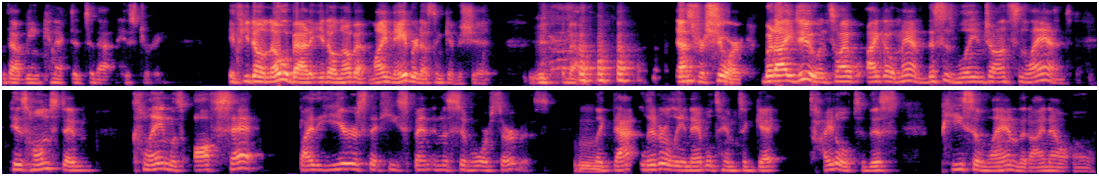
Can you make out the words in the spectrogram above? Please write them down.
without being connected to that history. If you don't know about it, you don't know about it. My neighbor doesn't give a shit about it. That's for sure. But I do. And so I, I go, man, this is William Johnson land. His homestead claim was offset by the years that he spent in the Civil War service. Mm. Like that literally enabled him to get title to this piece of land that I now own.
